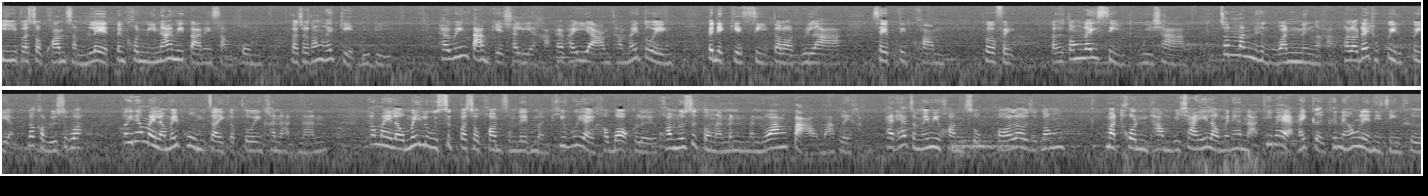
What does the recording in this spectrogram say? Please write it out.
ดีประสบความสำเร็จ เป็นคนมีหน้ามีตาในสังคม เราจะต้องให้เกรดดีๆแพรวิ่งตามเกรดเฉลี่ยค่ะแพรพยายามทำให้ตัวเองเป็นเด็กเกรดสี่ตลอดเวลาเสพติดความเพอร์เฟกเราจะต้องได้สี่ทุกวิชา จนมันถึงวันหนึ่งอะค่ะพอเราได้ทุกปีทุกปีอะเรากลับรู้สึกว่าเฮ้ยทำไมเราไม่ภูมิใจกับตัวเองขนาดนั้นทำไมเราไม่รู้สึกประสบความสำเร็จเหมือนที่ผู้ใหญ่เขาบอกเลย ความรู้สึกตรงนั้นมันมันว่างเปล่ามากเลยค่ะแพรแทบจะไม่มีความสุข เพราะเราจะต้อง มาทนทำวิชาที่เราไม่ถนัดที่แพรอยากให้เกิดขึ้นในห้องเรียนจริงๆคือ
